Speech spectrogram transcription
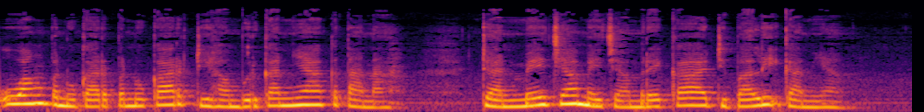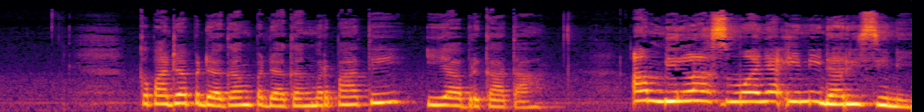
Uang penukar-penukar dihamburkannya ke tanah, dan meja-meja mereka dibalikkannya. Kepada pedagang-pedagang merpati, ia berkata, Ambillah semuanya ini dari sini.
